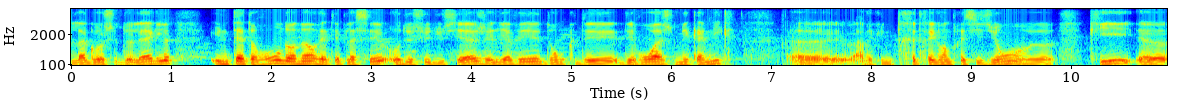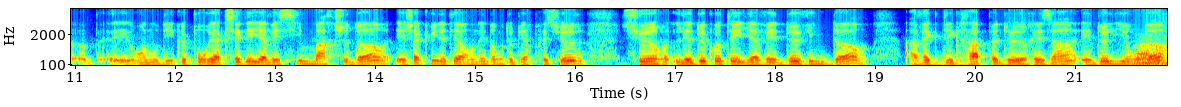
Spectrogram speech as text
la gauche de l'aigle. Une tête ronde en or était placée au-dessus du siège et il y avait donc des, rouages mécaniques euh, avec une très très grande précision euh, qui, euh, on nous dit que pour y accéder, il y avait six marches d'or et chacune était ornée donc de pierres précieuses. Sur les deux côtés, il y avait deux vignes d'or avec des grappes de raisin et deux lions d'or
